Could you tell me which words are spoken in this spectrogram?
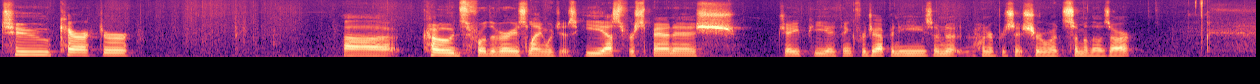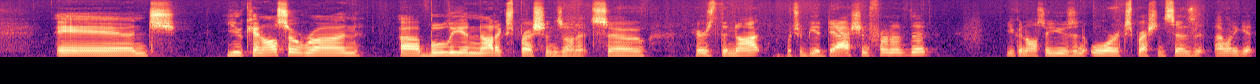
two character uh, codes for the various languages. ES for Spanish, JP I think for Japanese. I'm not 100% sure what some of those are. And you can also run uh, Boolean not expressions on it. So Here's the not, which would be a dash in front of it. You can also use an or expression says that I want to get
